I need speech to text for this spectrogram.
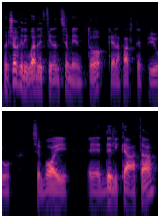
Per ciò che riguarda il finanziamento, che è la parte più, se vuoi, eh, delicata,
